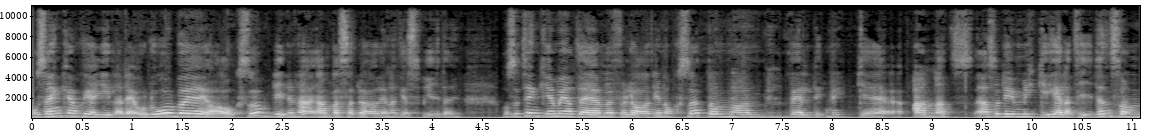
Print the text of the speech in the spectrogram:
Och sen kanske jag gillar det och då börjar jag också bli den här ambassadören att jag sprider. Och så tänker jag mig att det är med förlagen också, att de har väldigt mycket annat. Alltså det är mycket hela tiden som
